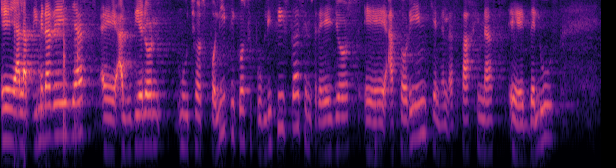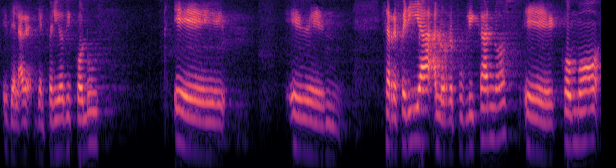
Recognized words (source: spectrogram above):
Eh, a la primera de ellas aludieron muchos políticos y publicistas, entre ellos Azorín, quien en las páginas de Luz, del periódico Luz, eh, eh, se refería a los republicanos eh, como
